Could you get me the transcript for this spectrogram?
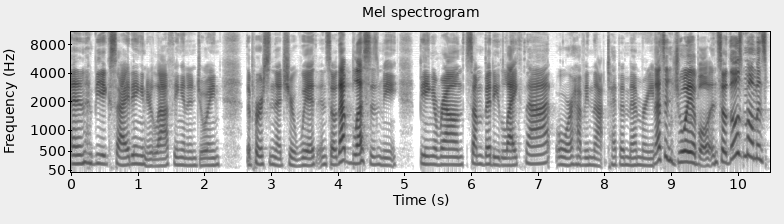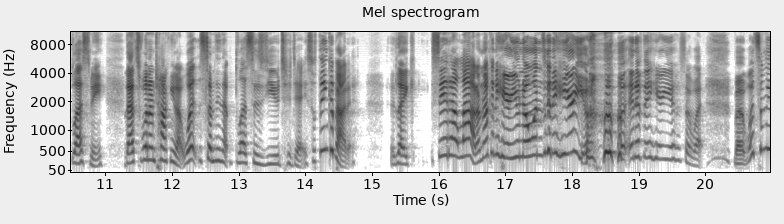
and be exciting and you're laughing and enjoying the person that you're with. And so that blesses me being around somebody like that or having that type of memory. That's enjoyable. And so those moments bless me. That's what I'm talking about. What's something that blesses you today? So think about it. Like say it out loud. I'm not going to hear you. No one's going to hear you. and if they hear you, so what? But what's something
